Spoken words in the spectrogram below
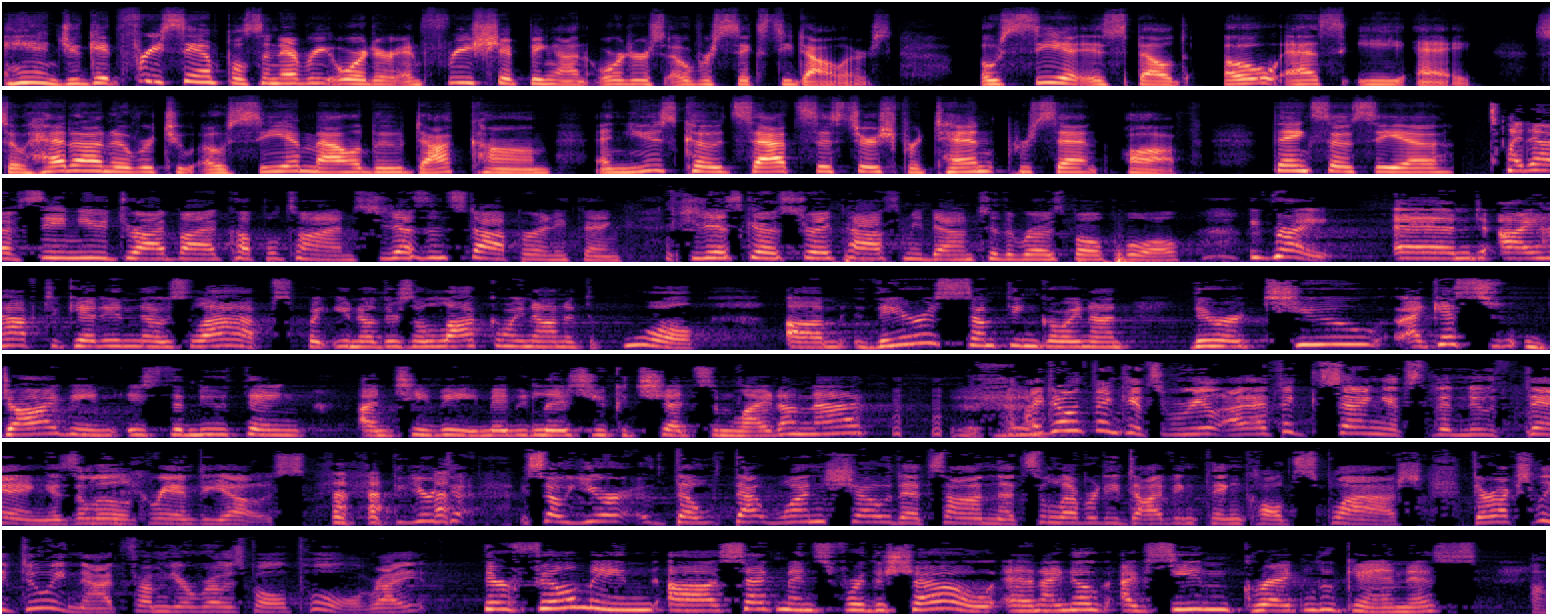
And you get free samples in every order and free shipping on orders over $60. Osea is spelled O S E A. So head on over to OseaMalibu.com and use code SATSisters for 10% off. Thanks, Osea. I know I've seen you drive by a couple times. She doesn't stop or anything. She just goes straight past me down to the Rose Bowl pool. Right. And I have to get in those laps, but you know, there's a lot going on at the pool. Um, there is something going on. There are two, I guess diving is the new thing on TV. Maybe Liz, you could shed some light on that. I don't think it's real. I think saying it's the new thing is a little grandiose. You're, so you're the, that one show that's on that celebrity diving thing called Splash. They're actually doing that from your Rose Bowl pool, right? They're filming uh, segments for the show, and I know I've seen Greg Louganis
